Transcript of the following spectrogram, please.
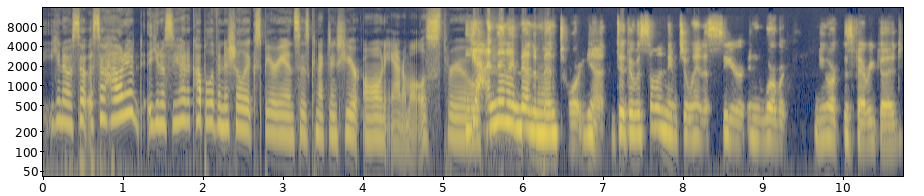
you know, so so how did you know? So you had a couple of initial experiences connecting to your own animals through. Yeah, and then I met a mentor. Yeah, there was someone named Joanna Sear in Warwick, New York, who's very good.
